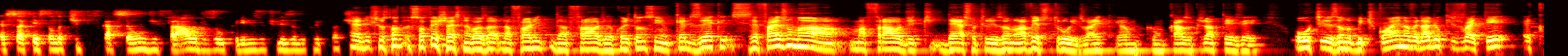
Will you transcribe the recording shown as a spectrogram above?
essa questão da tipificação de fraudes ou crimes utilizando criptoativos. É, deixa eu só, só, fechar esse negócio da, da, fraude, da fraude da coisa. Então, assim, quer dizer que se você faz uma, uma fraude dessa utilizando avestruz, vai, que é um, um caso que já teve aí, ou utilizando o Bitcoin, na verdade o que vai ter é que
